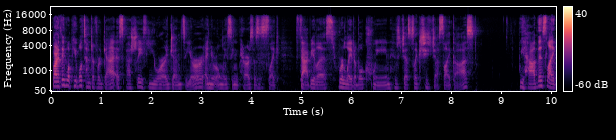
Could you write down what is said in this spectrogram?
But I think what people tend to forget, especially if you are a Gen Zer and you're only seeing Paris as this like fabulous, relatable queen who's just like she's just like us. We have this like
